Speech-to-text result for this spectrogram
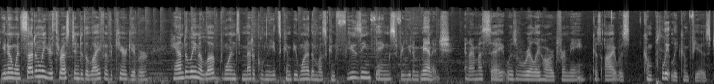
you know, when suddenly you're thrust into the life of a caregiver, handling a loved one's medical needs can be one of the most confusing things for you to manage. And I must say, it was really hard for me because I was completely confused.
